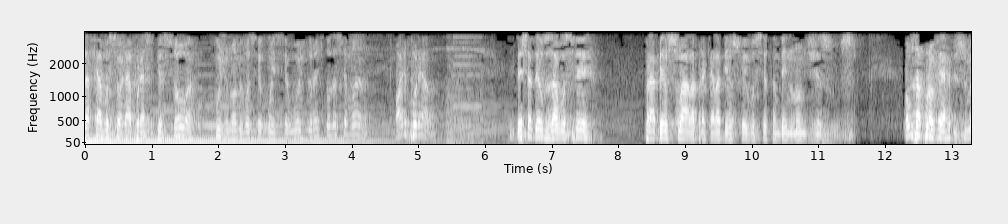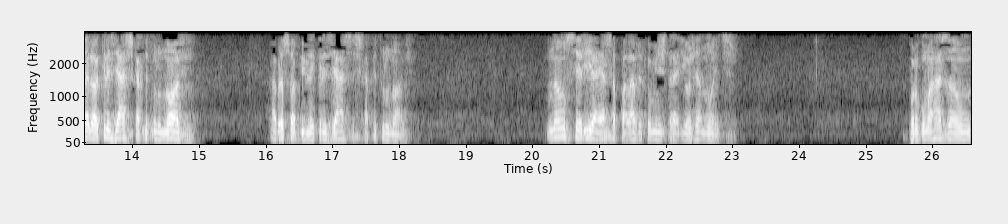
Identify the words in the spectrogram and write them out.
desafiar você a orar por essa pessoa cujo nome você conheceu hoje durante toda a semana. Ore por ela. E deixa Deus usar você para abençoá-la, para que ela abençoe você também no nome de Jesus. Vamos a Provérbios, o melhor, Eclesiastes capítulo 9. Abra sua Bíblia, Eclesiastes capítulo 9. Não seria essa a palavra que eu ministraria hoje à noite. Por alguma razão,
